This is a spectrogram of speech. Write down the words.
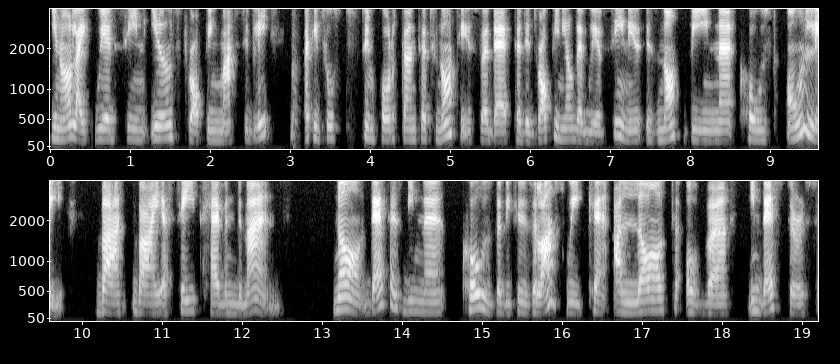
you know, like we have seen yields dropping massively but it's also important to notice that the drop in yield that we have seen is not being caused only by, by a safe haven demand. No, that has been caused because last week a lot of investors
